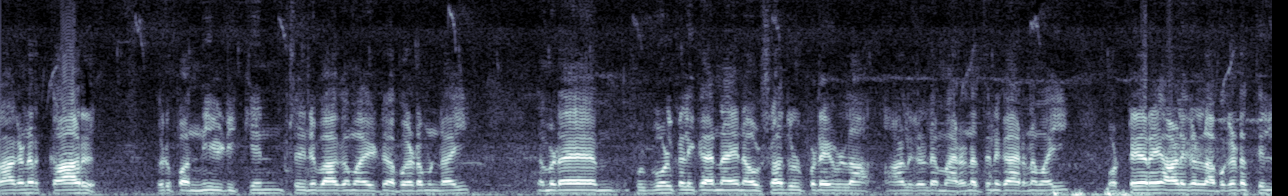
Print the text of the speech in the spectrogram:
വാഗണർ കാറ് ഒരു പന്നി ഇടിക്കുന്നതിന്റെ ഭാഗമായിട്ട് അപകടമുണ്ടായി. നമ്മുടെ ഫുട്ബോൾ കളിക്കാരനായ നൌഷാദ് ഉൾപ്പെടെയുള്ള ആളുകളുടെ മരണത്തിന് കാരണമായി ഒട്ടേറെ ആളുകൾ അപകടത്തിൽ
